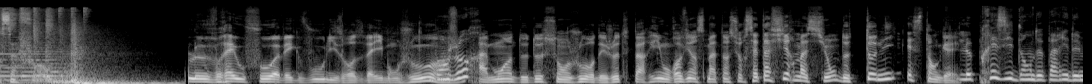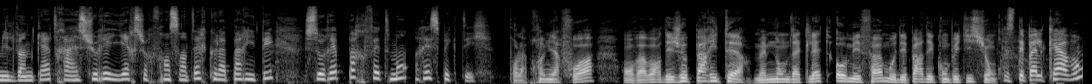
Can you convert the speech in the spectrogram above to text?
France Info. Le vrai ou faux avec vous, Lise Roseveil, bonjour. Bonjour. À moins de 200 jours des Jeux de Paris, on revient ce matin sur cette affirmation de Tony Estanguet. Le président de Paris 2024 a assuré hier sur France Inter que la parité serait parfaitement respectée. Pour la première fois, on va avoir des jeux paritaires, même nombre d'athlètes, hommes et femmes, au départ des compétitions. C'était pas le cas avant?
